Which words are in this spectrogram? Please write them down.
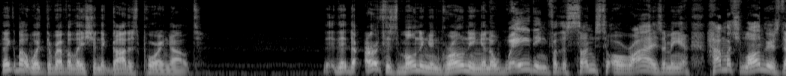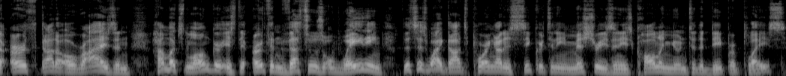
Think about what the revelation that God is pouring out. The, the earth is moaning and groaning and awaiting for the sons to arise. I mean, how much longer is the earth got to arise? And how much longer is the earthen vessels awaiting? This is why God's pouring out his secrets and his mysteries, and he's calling you into the deeper place.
